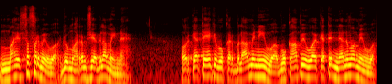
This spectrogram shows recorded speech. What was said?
माह सफ़र में हुआ, जो मुहर्रम से अगला महीना है। और कहते हैं कि वो करबला में नहीं हुआ, वो कहाँ पे हुआ? कहते हैं नैनवा में हुआ।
